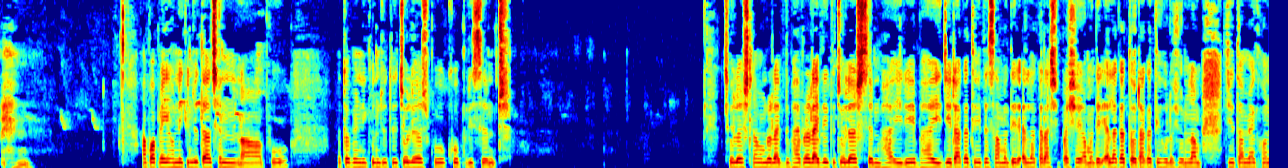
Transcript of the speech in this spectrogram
আপু, আপনি এখন নিকুঞ্জতে আছেন না আপু? তবে নিকুঞ্জতে চলে আসব খুব রিসেন্ট চলে আসলাম আমরা লাইভ ভাই, আপনারা লাইভ দেখতে চলে আসছেন। ভাই রে ভাই, যে ডাকাতি হইতেছে আমাদের এলাকার আশেপাশে, আমাদের এলাকাতেও ডাকাতি হলো শুনলাম। যেহেতু আমি এখন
